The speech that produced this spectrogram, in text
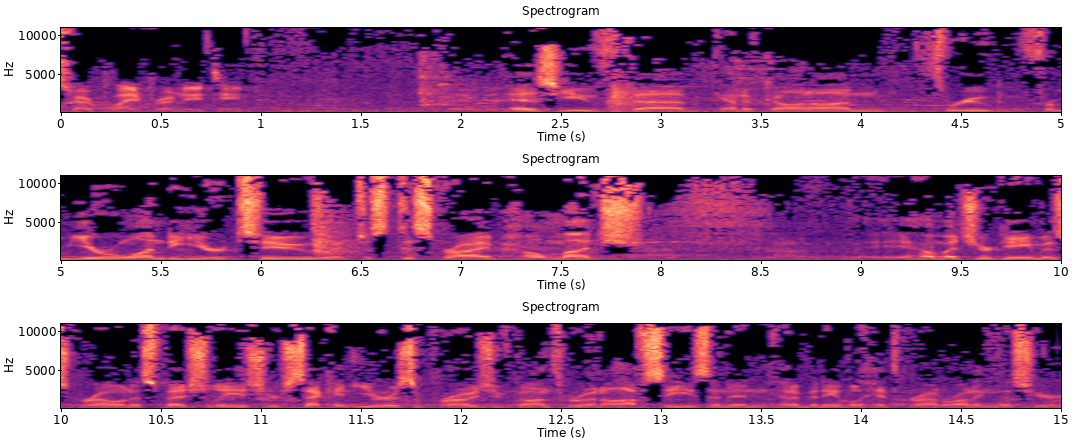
start playing for a new team as you've kind of gone on through from year one to year two, just describe how much how much your game has grown, especially as your second year as a pro, as you've gone through an off season and kind of been able to hit the ground running this year.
